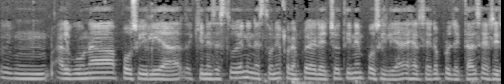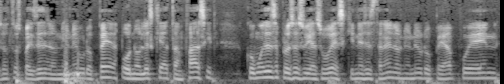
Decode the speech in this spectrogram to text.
mm, alguna posibilidad, de quienes estudian en Estonia, por ejemplo, Derecho, tienen posibilidad de ejercer o proyectar ese ejercicio a otros países de la Unión Europea o no les queda tan fácil? ¿Cómo es ese proceso? Y a su vez, quienes están en la Unión Europea pueden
